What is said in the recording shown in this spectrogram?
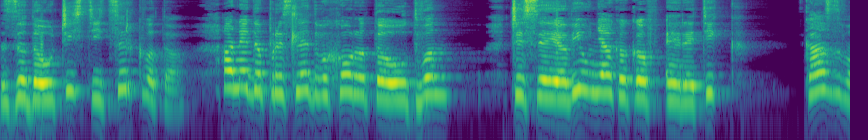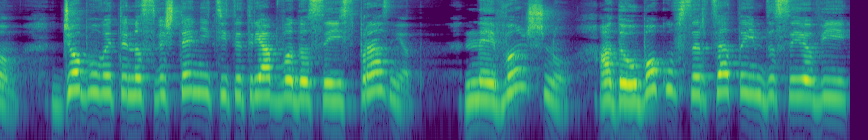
за да очисти църквата, а не да преследва хората отвън, че се е явил някакъв еретик. Казвам, джобовете на свещениците трябва да се изпразнят. Не външно, а дълбоко в сърцата им да се яви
